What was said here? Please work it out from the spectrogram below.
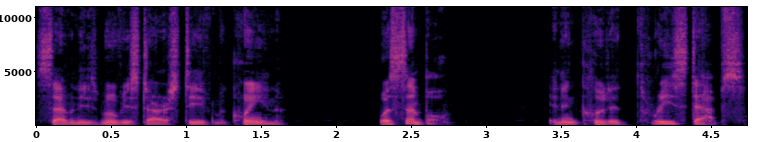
70s movie star Steve McQueen, was simple. It included three steps.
